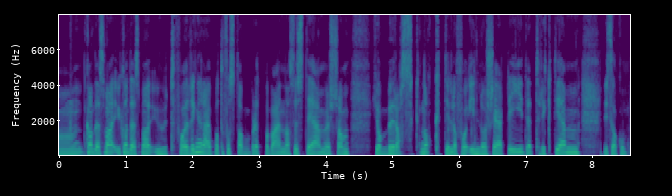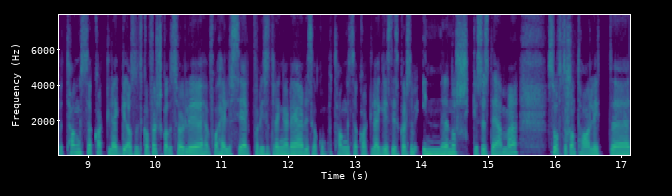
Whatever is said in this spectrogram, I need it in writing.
mm, kan, det er, kan, det som er, utfordringen, er på å få stablet på beina systemer som jobber raskt nok til å få innlosjerte i det trygt hjem. De skal kompetansekartlegge, altså skal, Først skal de selvfølgelig få helsehjelp for de som trenger det, de skal kompetansekartlegges, de skal liksom inn i det norske systemet, som ofte kan ta litt uh,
